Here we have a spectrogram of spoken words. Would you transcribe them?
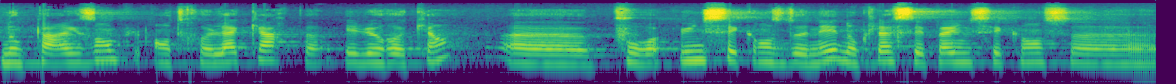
Donc par exemple, entre la carpe et le requin, euh, pour une séquence donnée, donc là, ce n'est pas une séquence euh,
